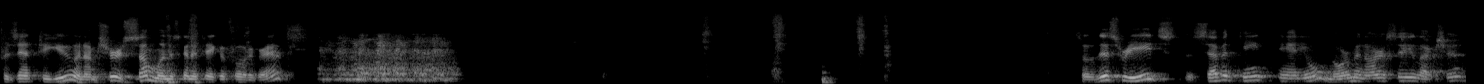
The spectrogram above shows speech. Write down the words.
present to you, and I'm sure someone is going to take a photograph. So this reads the 17th annual Norman R. Seay election,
